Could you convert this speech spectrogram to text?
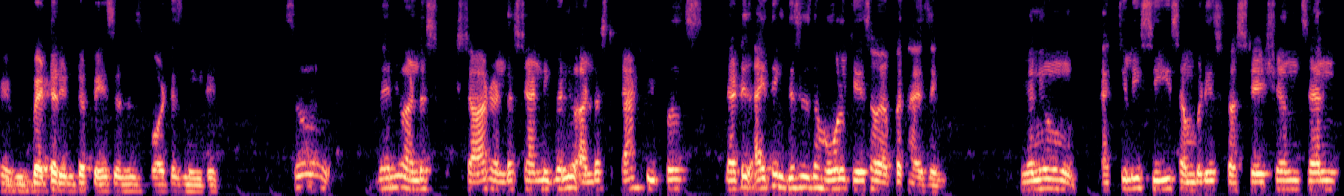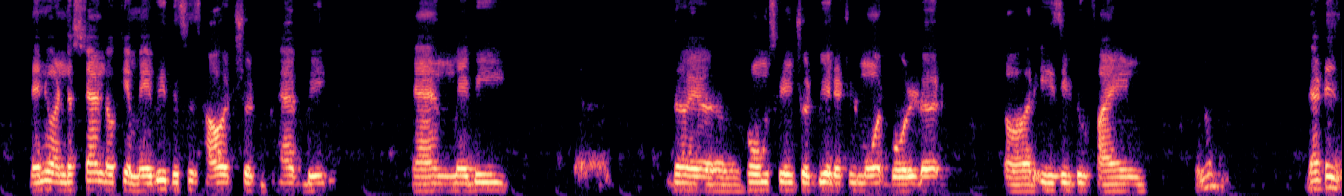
better interfaces is what is needed. So when you under, start understanding, when you understand people's, that is, I think this is the whole case of empathizing. When you actually see somebody's frustrations and then you understand, okay, maybe this is how it should have been, and maybe the uh, home screen should be a little more bolder or easy to find you know that is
